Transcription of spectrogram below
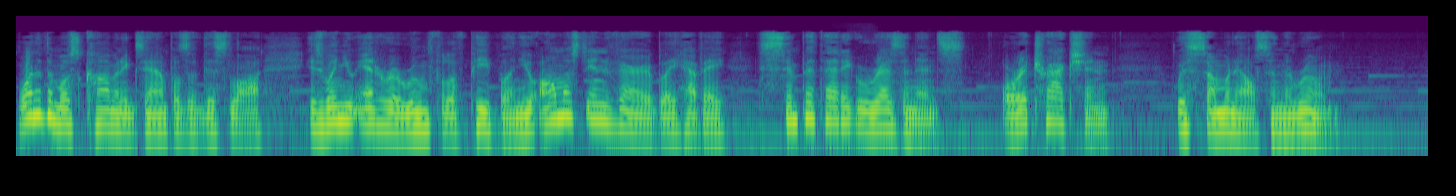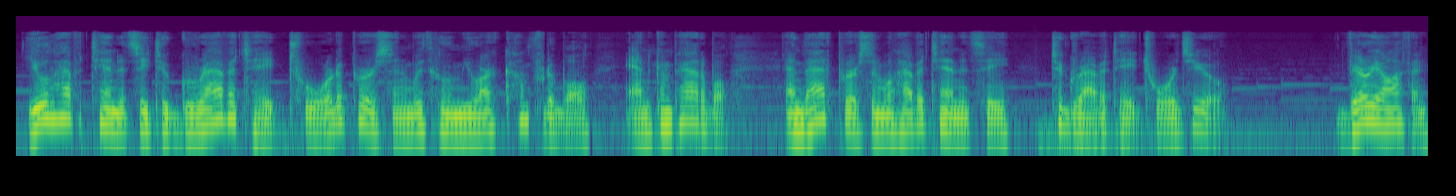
One of the most common examples of this law is when you enter a room full of people and you almost invariably have a sympathetic resonance or attraction with someone else in the room. You'll have a tendency to gravitate toward a person with whom you are comfortable and compatible, and that person will have a tendency to gravitate towards you. Very often,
